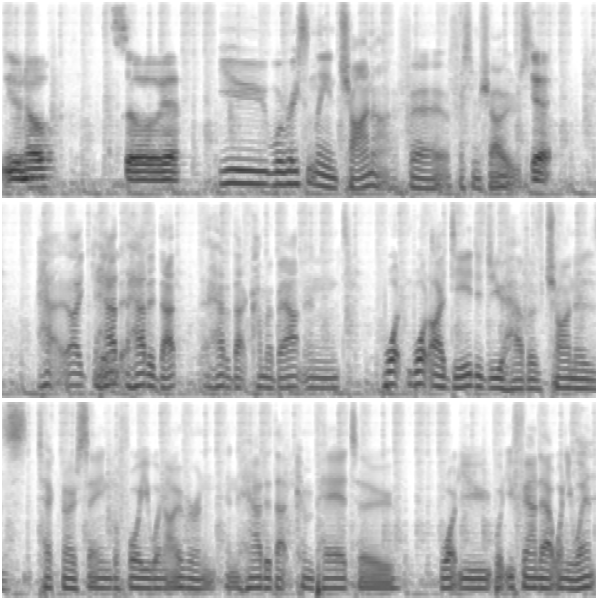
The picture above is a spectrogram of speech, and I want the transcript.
you know. So yeah, You were recently in China for, for some shows. yeah. How, like, how, how did that how did that come about, and what what idea did you have of China's techno scene before you went over, and, and how did that compare to what you what you found out when you went?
